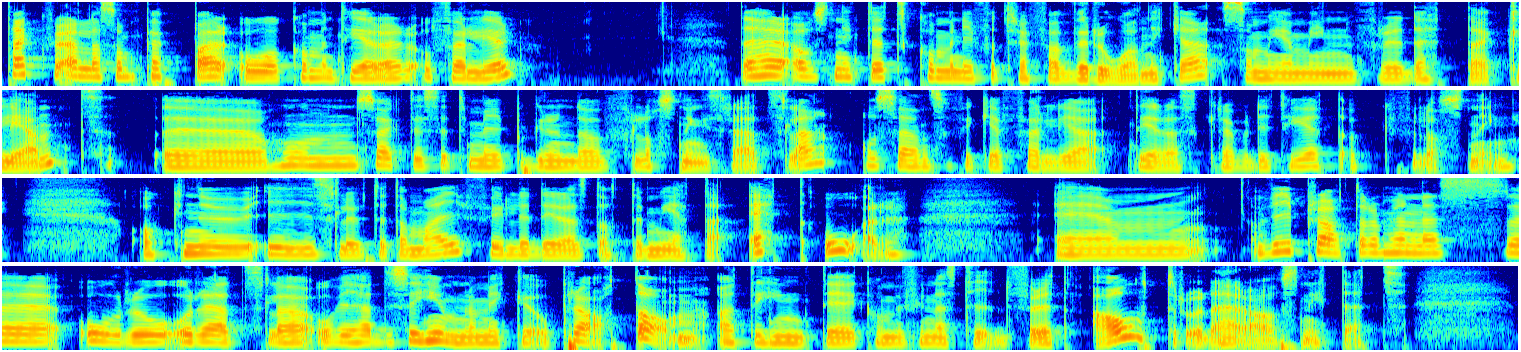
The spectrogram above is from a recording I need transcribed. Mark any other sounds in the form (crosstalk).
Tack för alla som peppar och kommenterar och följer. Det här avsnittet kommer ni få träffa Veronica som är min före detta klient. Eh, Hon sökte sig till mig på grund av förlossningsrädsla och sen så fick jag följa deras graviditet och förlossning. Och nu i slutet av maj fyller deras dotter Meta ett år. Eh, vi pratade om hennes eh, oro och rädsla och vi hade så himla mycket att prata om att det inte kommer finnas tid för ett outro det här avsnittet.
